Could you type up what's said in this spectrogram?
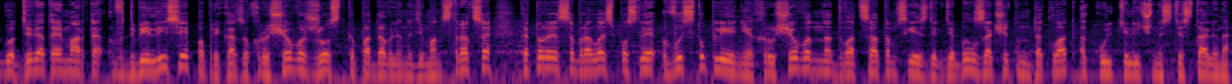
год, 9 марта. В Тбилиси по приказу Хрущева жестко подавлена демонстрация, которая собралась после выступления Хрущева на 20-м съезде, где был зачитан доклад о культе личности Сталина.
